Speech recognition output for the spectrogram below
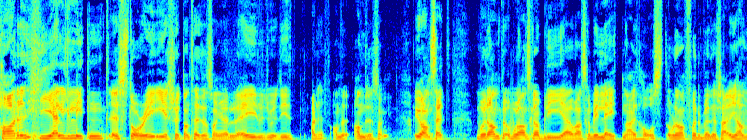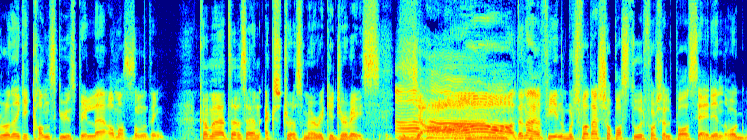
har en hel liten eh, story i slutten av tredje sesong. Eller i- i- er det andre, andre sesong? Uansett. Hvor han, hvor, han skal bli, eh, hvor han skal bli late night host, og hvordan han forbereder seg. Hvordan han ikke kan skuespille og masse sånne ting. Hva med TV-serien Extras med Ricky Gervais? Ja! Den er jo fin, bortsett fra at det er såpass stor forskjell på serien og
